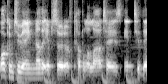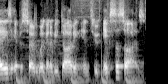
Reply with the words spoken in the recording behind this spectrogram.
Welcome to another episode of Couple of Lattes. In today's episode, we're going to be diving into exercise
